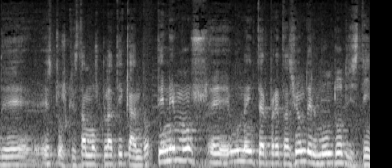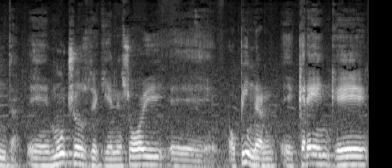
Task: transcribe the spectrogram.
de estos que estamos platicando, tenemos eh, una interpretación del mundo distinta. Eh, muchos de quienes hoy opinan creen que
